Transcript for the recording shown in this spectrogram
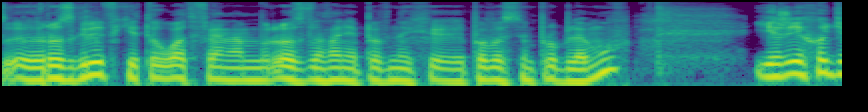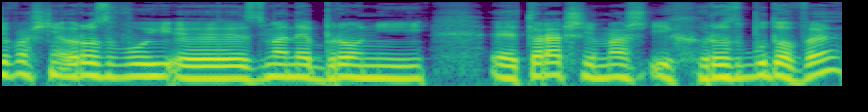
rozgrywki, to ułatwia nam rozwiązanie pewnych, yy, powiedzmy, problemów. Jeżeli chodzi właśnie o rozwój, zmianę broni, to raczej masz ich rozbudowę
